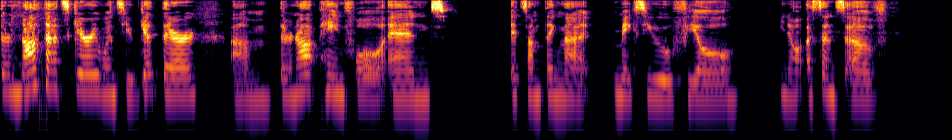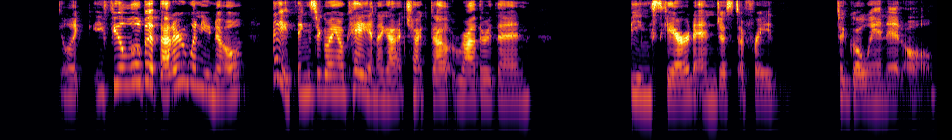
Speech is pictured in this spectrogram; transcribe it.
they're not that scary once you get there. Um, they're not painful, and it's something that makes you feel, you know, a sense of like you feel a little bit better when you know, hey, things are going okay, and I got it checked out, rather than being scared and just afraid to go in at all.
